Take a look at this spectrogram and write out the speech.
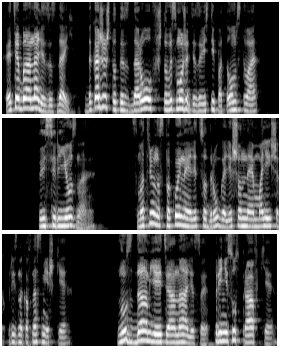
Хотя бы анализы сдай. Докажи, что ты здоров, что вы сможете завести потомство. «Ты серьезно?» Смотрю на спокойное лицо друга, лишенное малейших признаков насмешки. «Ну, сдам я эти анализы, принесу справки.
